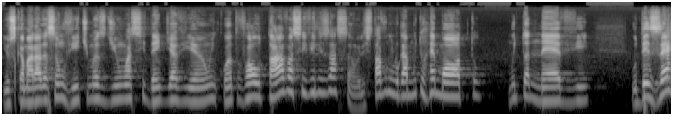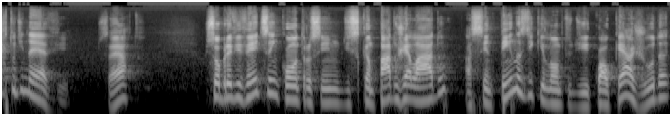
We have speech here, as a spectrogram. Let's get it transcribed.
e os camaradas são vítimas de um acidente de avião enquanto voltava à civilização. Eles estavam num lugar muito remoto, muita neve, o deserto de neve, certo? Os sobreviventes encontram-se em um descampado gelado, a centenas de quilômetros de qualquer ajuda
